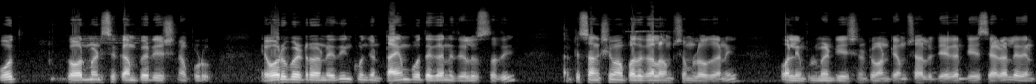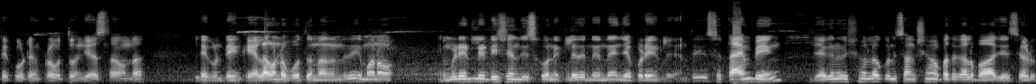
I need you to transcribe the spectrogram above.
బోత్ గవర్నమెంట్స్ కంపేర్ చేసినప్పుడు ఎవరు బెటర్ అనేది ఇంకొంచెం టైం పోతే కానీ తెలుస్తుంది. అంటే సంక్షేమ పథకాల అంశంలో కానీ వాళ్ళు ఇంప్లిమెంట్ చేసినటువంటి అంశాలు జగన్ చేశాడా? లేదంటే కూటమి ప్రభుత్వం చేస్తూ ఉందా? లేకుంటే ఇంకా ఎలా ఉండబోతున్నది అనేది మనం ఇమీడియట్లీ డిసిషన్ తీసుకోనికి లేదు నిర్ణయం చెప్పడానికి లేదు. అంటే ఇట్స్ టైం బీయింగ్ జగన్ విషయంలో కొన్ని సంక్షేమ పథకాలు బాగా చేశాడు.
